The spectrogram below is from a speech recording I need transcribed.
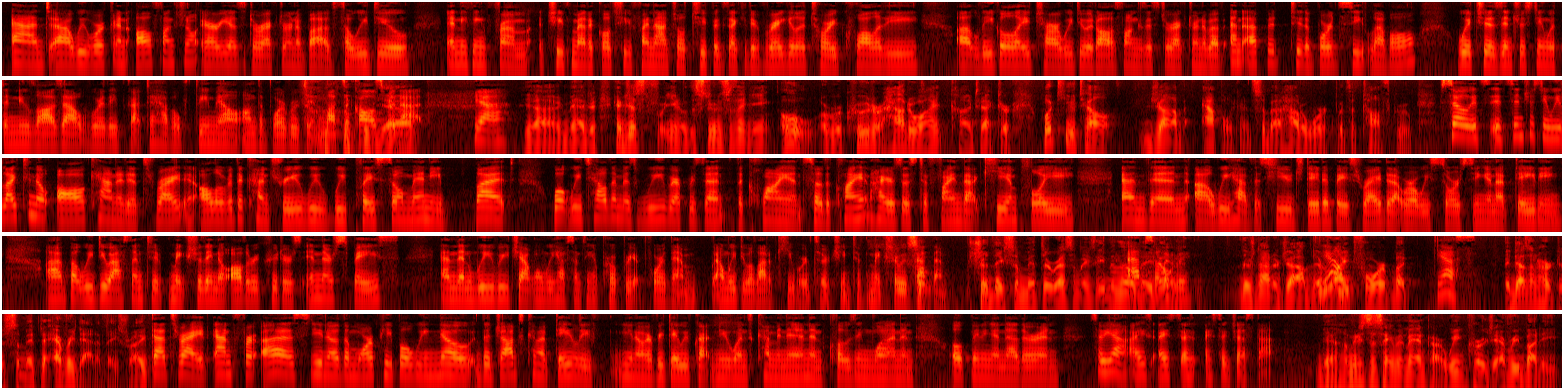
and uh, we work in all functional areas, director and above. So we do anything from chief medical, chief financial, chief executive, regulatory, quality, uh, legal, HR. We do it all as long as it's director and above, and up to the board seat level, which is interesting with the new laws out where they've got to have a female on the board. We're getting lots of calls yeah. for that. Yeah. Yeah, I imagine. And just for, you know, the students are thinking, "Oh, a recruiter. How do I contact her?" What do you tell job applicants about how to work with the Toft Group? So it's it's interesting. We like to know all candidates, right, and all over the country. We we place so many, but what we tell them is we represent the client. So the client hires us to find that key employee, and then uh, we have this huge database, right, that we're always sourcing and updating. Uh, but we do ask them to make sure they know all the recruiters in their space and then we reach out when we have something appropriate for them, and we do a lot of keyword searching to make sure we've so got them. Should they submit their resumes even though Absolutely. they don't? There's not a job they're yeah. right for, but yes, it doesn't hurt to submit to every database, right? That's right. And for us, you know, the more people we know, the jobs come up daily. You know, every day we've got new ones coming in and closing one and opening another, and so yeah, I, I, I suggest that. Yeah, I mean it's the same in manpower. We encourage everybody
